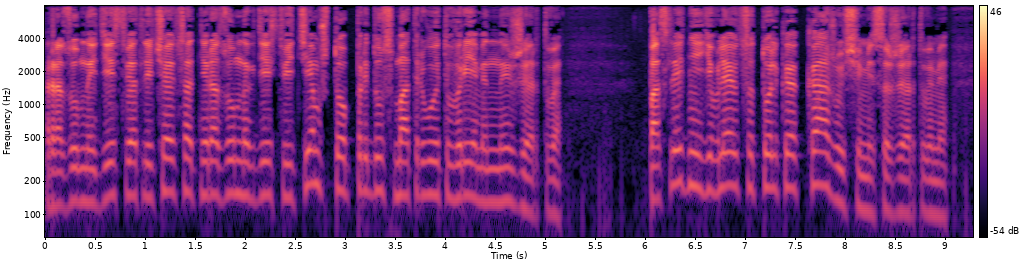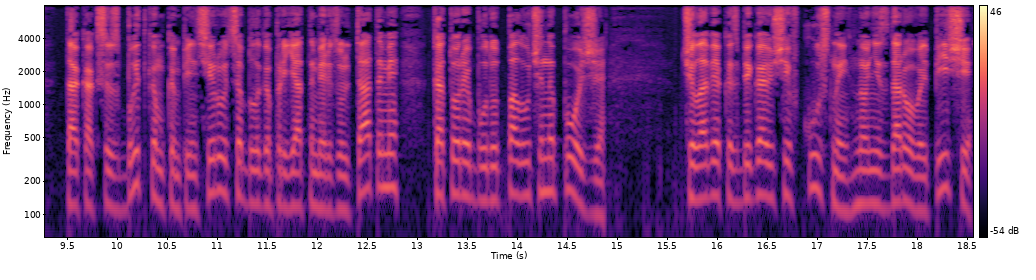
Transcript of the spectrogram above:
Разумные действия отличаются от неразумных действий тем, что предусматривают временные жертвы. Последние являются только кажущимися жертвами, так как с избытком компенсируются благоприятными результатами, которые будут получены позже. Человек, избегающий вкусной, но нездоровой пищи,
